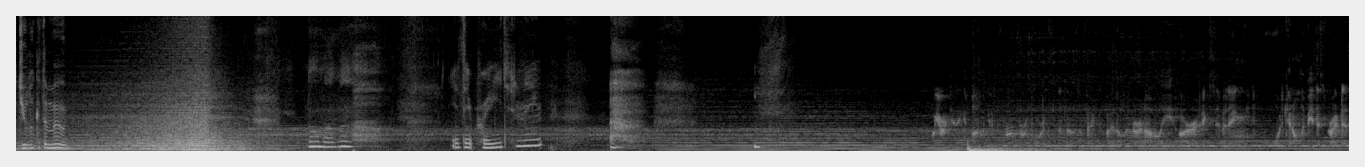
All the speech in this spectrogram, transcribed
Did you look at the moon? No, Mama. Is it pretty tonight? We are getting unconfirmed reports that those affected by the lunar anomaly are exhibiting what can only be described as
